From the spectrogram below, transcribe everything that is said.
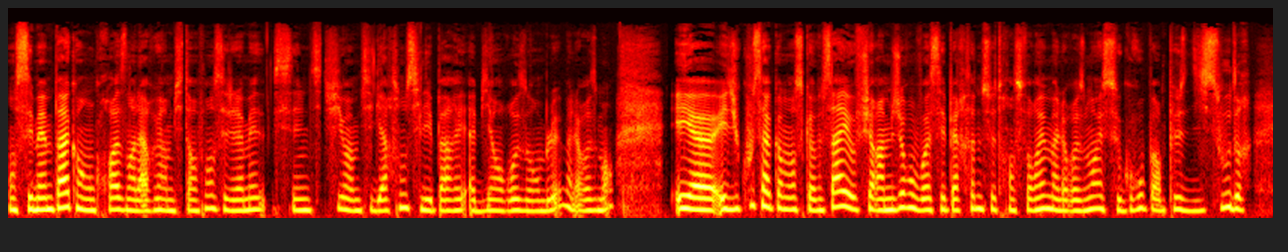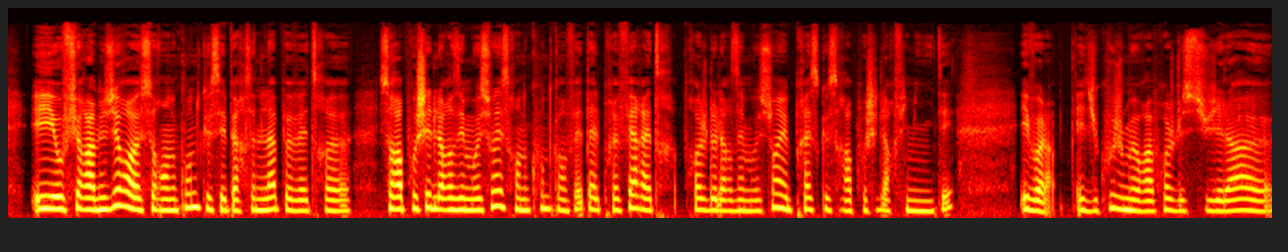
ne sait même pas quand on croise dans la rue un petit enfant, c'est jamais si c'est une petite fille ou un petit garçon, s'il est pas habillé en rose ou en bleu, malheureusement. Et, euh, et, du coup, ça commence comme ça, et au fur et à mesure, on voit ces personnes se transformer, malheureusement, et ce groupe un peu se dissoudre, et au fur et à mesure, se rendre compte que ces personnes-là peuvent être, se rapprocher de leurs émotions et se rendre compte qu'en fait, elles préfèrent être proches de leurs émotions et presque se rapprocher de leur féminité. Et voilà. Et du coup, je me rapproche de ce sujet-là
